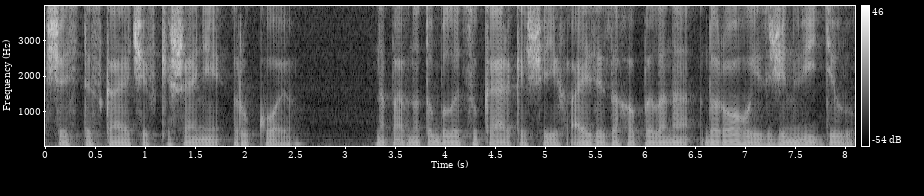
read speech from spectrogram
щось стискаючи в кишені рукою. Напевно, то були цукерки, що їх Айзі захопила на дорогу із жінвідділу.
